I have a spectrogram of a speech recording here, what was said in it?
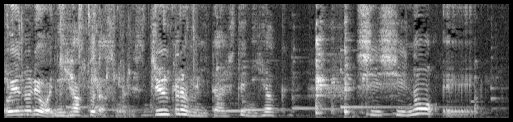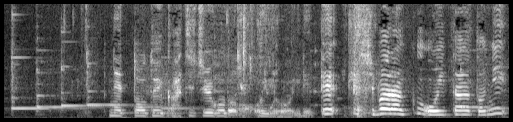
お湯の量は200だそうです。10g に対して 200cc の、えー、熱湯というか85度のお湯を入れてしばらく置いた後に、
